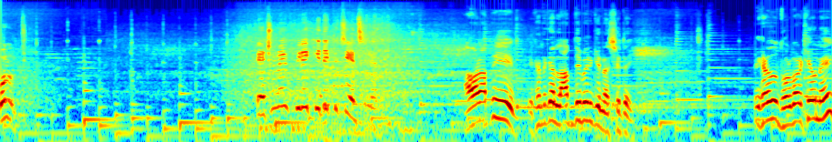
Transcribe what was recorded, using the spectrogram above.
বলুন। পেছনে ফিরে কি দেখতে চেয়েছিলেন? আবার আপনি এখান থেকে লাভ দেবেন কিনা সেটাই। এখানে তো ধরবার কেউ নেই।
